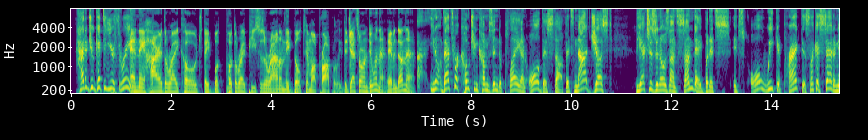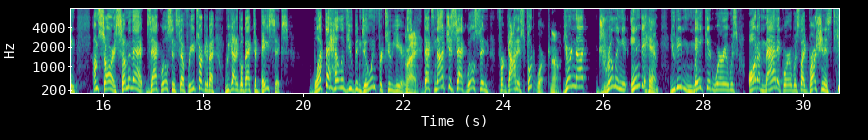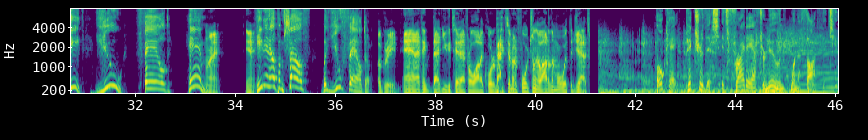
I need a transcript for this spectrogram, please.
How did you get to year three? and they hired the right coach. They put the right pieces around him. They built him up properly. The Jets aren't doing that. They haven't done that. Uh, you know, that's where coaching comes into play on all this stuff. It's not just the X's and O's on Sunday, but it's it's all week at practice. Like I said, I mean, I'm sorry, some of that Zach Wilson stuff where you're talking about we got to go back to basics. What the hell have you been doing for two years? Right. That's not just Zach Wilson forgot his footwork. No. You're not drilling it into him. You didn't make it where it was automatic, where it was like brushing his teeth. You failed him. Right. Yeah. He didn't help himself, but you failed him. Agreed. And I think that you could say that for a lot of quarterbacks, and unfortunately, a lot of them were with the Jets. Okay, picture this. It's Friday afternoon when a thought hits you.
